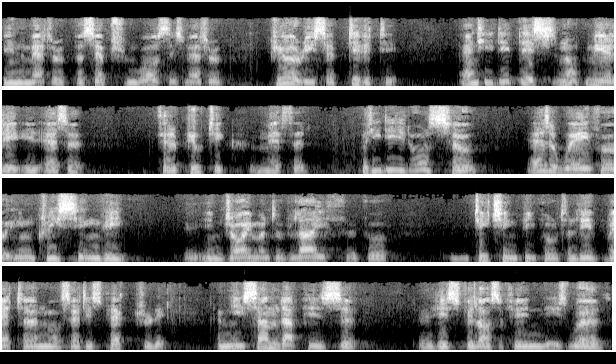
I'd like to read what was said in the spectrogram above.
in the matter of perception was this matter of pure receptivity and he did this not merely as a therapeutic method, but he did it also as a way for increasing the enjoyment of life, for teaching people to live better and more satisfactorily. Mean, he summed up his, uh, his philosophy in these words.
